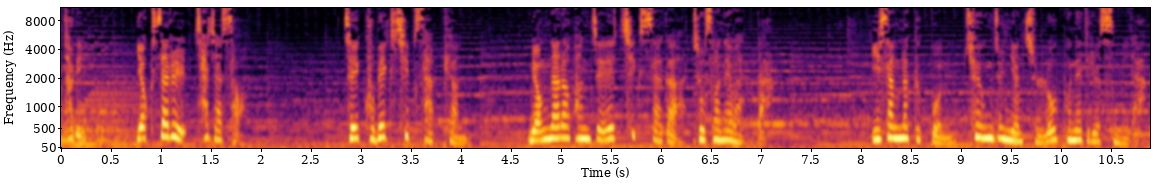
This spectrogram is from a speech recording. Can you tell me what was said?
다큐멘터리 역사를 찾아서 제914편 명나라 황제의 칙사가 조선에 왔다. 이상락 극본 최웅준 연출로 보내드렸습니다.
